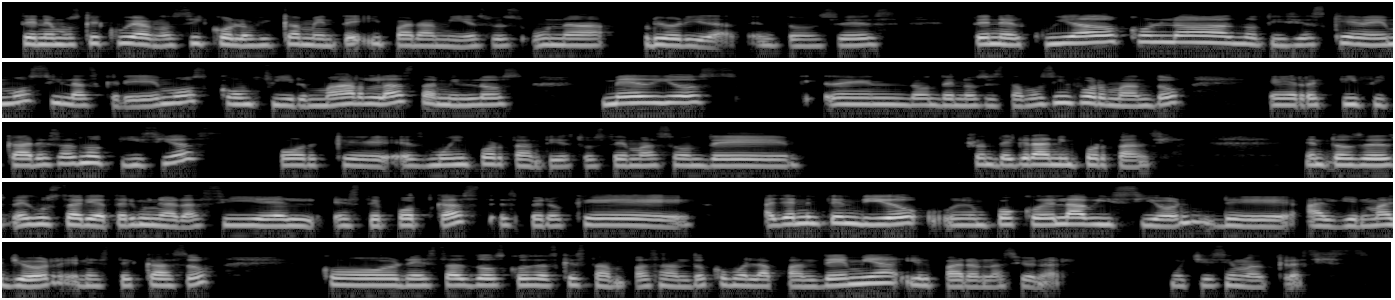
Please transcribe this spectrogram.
tenemos que cuidarnos psicológicamente y para mí eso es una prioridad. Entonces, tener cuidado con las noticias que vemos, si las creemos, confirmarlas, también los medios en donde nos estamos informando, eh, rectificar esas noticias, porque es muy importante y estos temas son de, son de gran importancia. Entonces, me gustaría terminar así el, este podcast. Espero que hayan entendido un poco de la visión de alguien mayor, en este caso, con estas dos cosas que están pasando, como la pandemia y el paro nacional. Muchísimas gracias.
